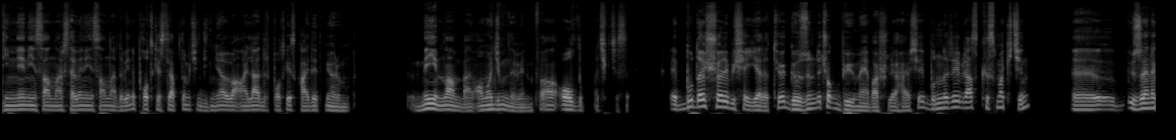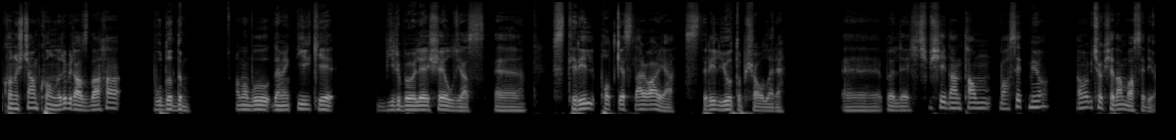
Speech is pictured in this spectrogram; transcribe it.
dinleyen insanlar, seven insanlar da beni podcast yaptığım için dinliyor ve ben aylardır podcast kaydetmiyorum. Neyim lan ben? Amacım ne benim falan oldum açıkçası. E, bu da şöyle bir şey yaratıyor. Gözünde çok büyümeye başlıyor her şey. Bunları biraz kısmak için e, üzerine konuşacağım konuları biraz daha budadım. Ama bu demek değil ki bir böyle şey olacağız. E, steril podcastler var ya, steril YouTube şovları. E, böyle hiçbir şeyden tam bahsetmiyor ama birçok şeyden bahsediyor.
